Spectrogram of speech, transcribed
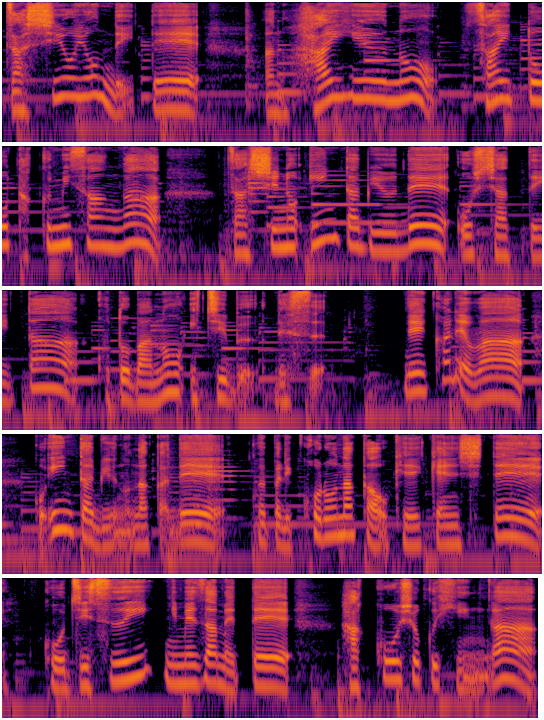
雑誌を読んでいてあの俳優の斎藤工さんが雑誌のインタビューでおっしゃっていた言葉の一部です。で彼はこうインタビューの中でやっぱりコロナ禍を経験してこう自炊に目覚めて発酵食品が、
